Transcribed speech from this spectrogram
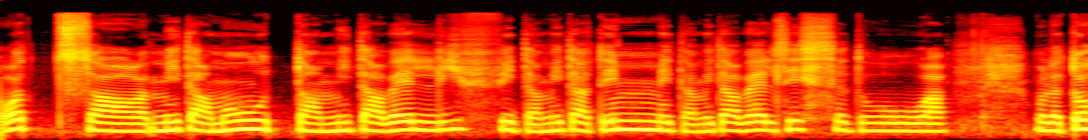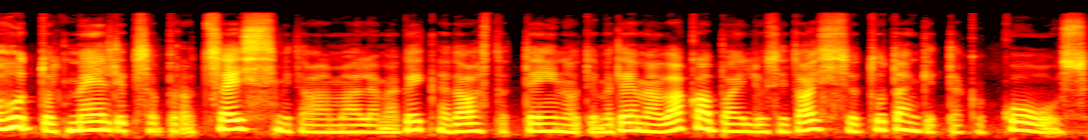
otsa, mida muuta, mida veel lihvida, mida timmida, mida veel sisse tuua. mulle tohutult meeldib see protsess, mida me oleme kõik need aastad teinud ja me teeme väga paljusid asju tudengitega koos.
